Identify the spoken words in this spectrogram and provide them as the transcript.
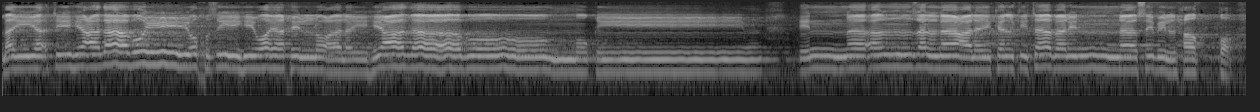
من يأتيه عذاب يخزيه ويحل عليه عذاب مقيم إنا أنزلنا عليك الكتاب للناس بالحق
